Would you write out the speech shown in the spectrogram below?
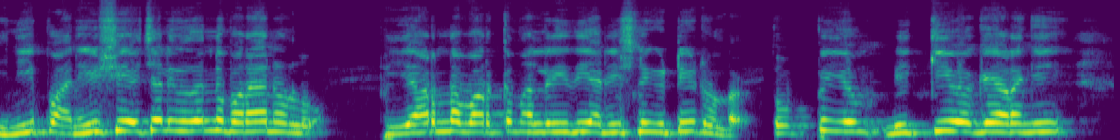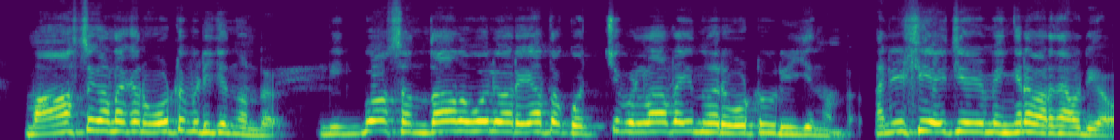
ഇനിയിപ്പോൾ അനീഷ് ചോദിച്ചാൽ ഇത് തന്നെ പറയാനുള്ളൂ. പി ആറിന്റെ വർക്ക് നല്ല രീതിയിൽ അനീഷിന് കിട്ടിയിട്ടുണ്ട്. തൊപ്പിയും വിക്കിയും ഒക്കെ ഇറങ്ങി മാസ് കണക്കിന് വോട്ട് പിടിക്കുന്നുണ്ട്. ബിഗ് ബോസ് എന്താന്ന് പോലും അറിയാത്ത കൊച്ചു പിള്ളേരുടെ നിന്ന് വരെ വോട്ട് പിടിക്കുന്നുണ്ട്. അനീഷ് ചേച്ചി കഴിയുമ്പോൾ ഇങ്ങനെ പറഞ്ഞാൽ മതിയോ?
